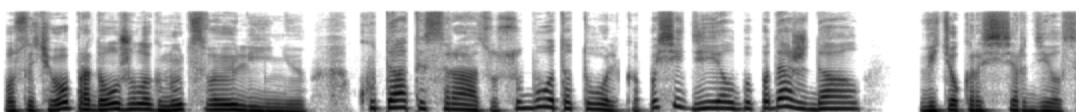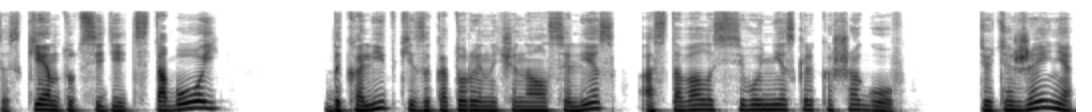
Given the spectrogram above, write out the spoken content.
После чего продолжила гнуть свою линию. «Куда ты сразу? Суббота только. Посидел бы, подождал. Витек рассердился. «С кем тут сидеть? С тобой?» До калитки, за которой начинался лес, оставалось всего несколько шагов. Тетя Женя,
